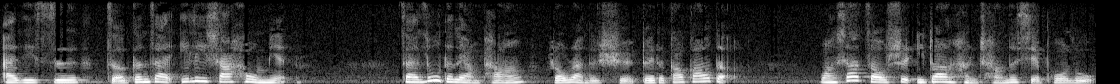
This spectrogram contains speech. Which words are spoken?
爱丽丝则跟在伊丽莎后面。在路的两旁，柔软的雪堆得高高的，往下走是一段很长的斜坡路，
